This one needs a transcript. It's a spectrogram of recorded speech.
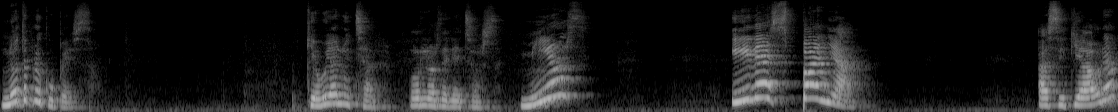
No te preocupes. Que voy a luchar por los derechos míos y de España. Así que ahora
